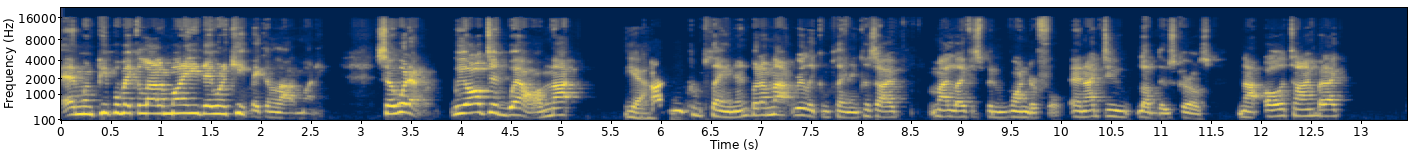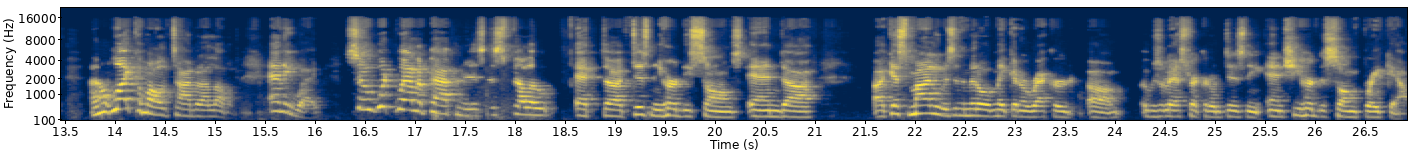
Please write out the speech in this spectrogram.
and when people make a lot of money, they want to keep making a lot of money. So whatever. We all did well. I'm not yeah. I'm complaining, but I'm not really complaining because I my life has been wonderful and I do love those girls. Not all the time, but I I don't like them all the time, but I love them. Anyway, so what wound up happening is this fellow at uh, Disney heard these songs, and uh, I guess Miley was in the middle of making a record. Um, it was her last record on Disney, and she heard the song "Breakout,"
